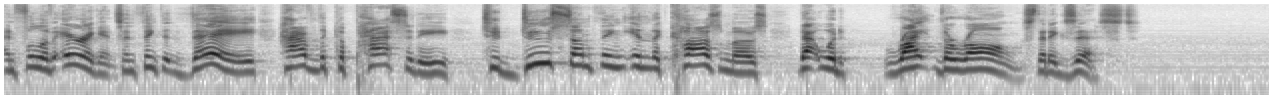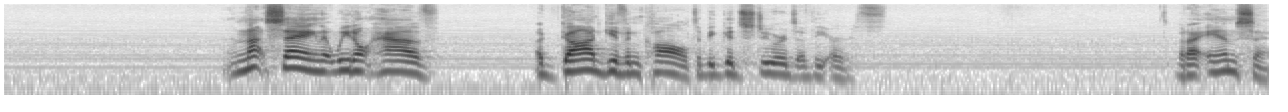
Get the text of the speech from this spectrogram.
and full of arrogance and think that they have the capacity to do something in the cosmos that would right the wrongs that exist. I'm not saying that we don't have a God given call to be good stewards of the earth. But I am saying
